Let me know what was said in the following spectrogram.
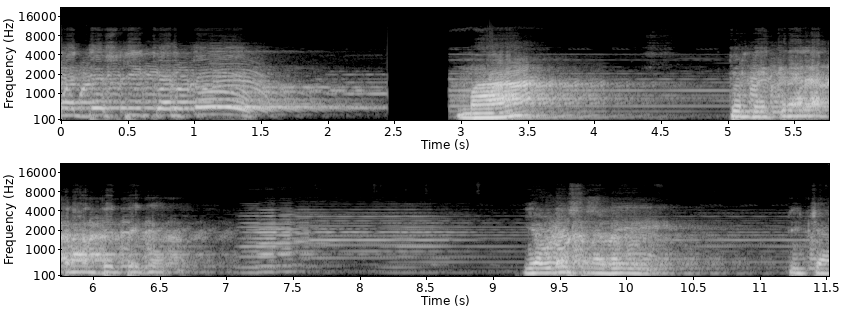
मध्यस्थी करतो मा तो लेकराला त्रास देते का? एवढंच नव्हे तिच्या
